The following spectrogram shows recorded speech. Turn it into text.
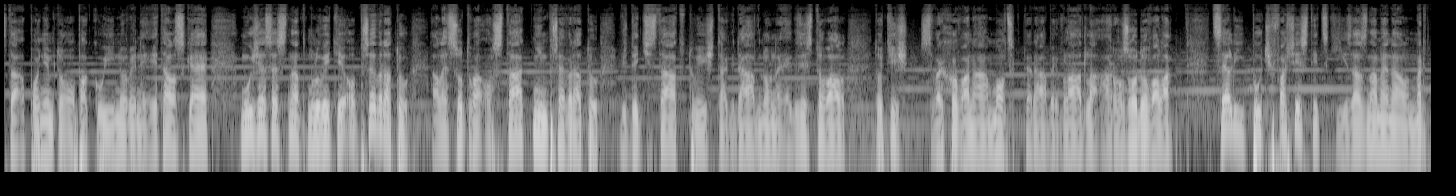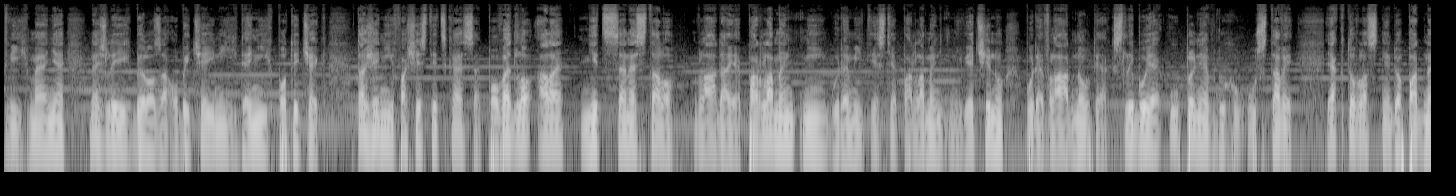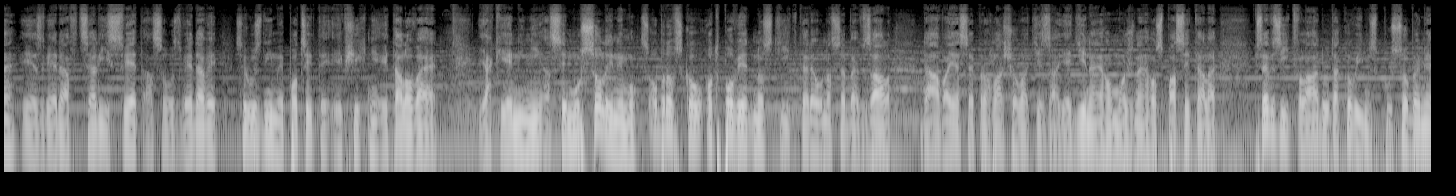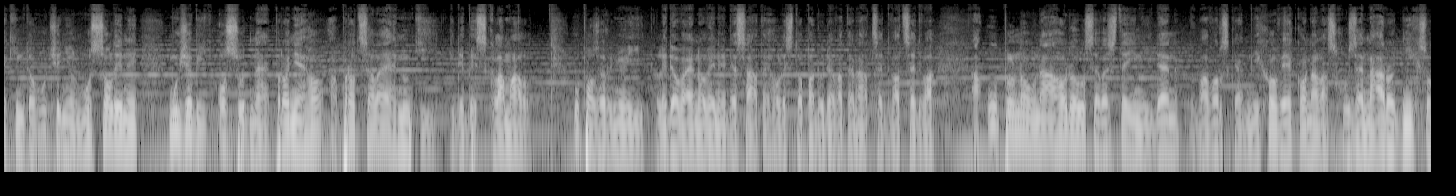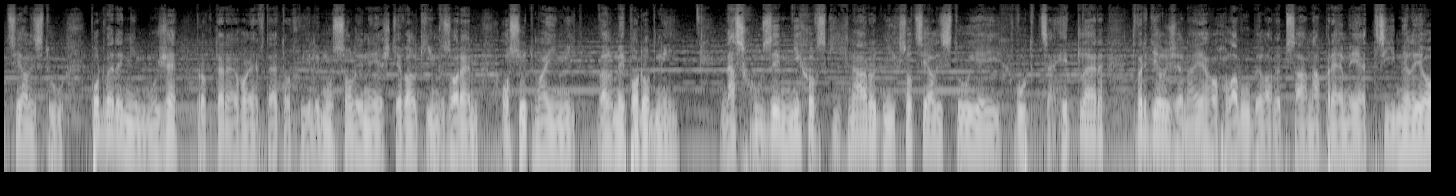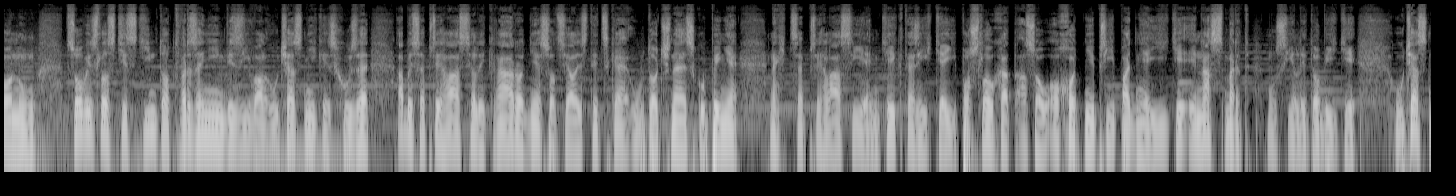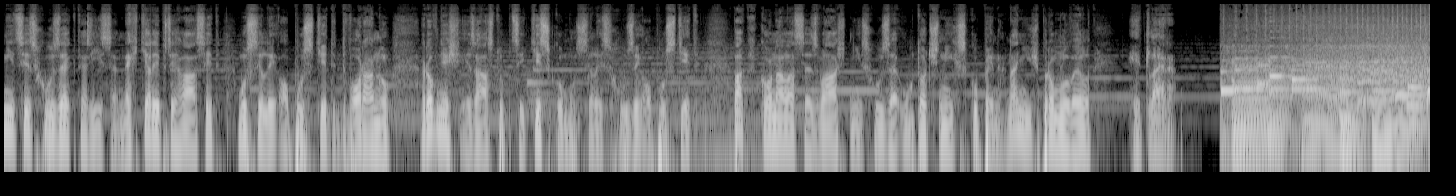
žurnalista a po něm to opakují noviny italské, může se snad mluvit i o převratu, ale sotva o státním převratu, vždyť stát tu již tak dávno neexistoval, totiž svrchovaná moc, která by vládla a rozhodovala. Celý puč fašistický zaznamenal mrtvých méně, nežli jich bylo za obyčejných denních potyček. Tažení fašistické se povedlo, ale nic se nestalo. Vláda je parlamentní, bude mít jistě parlamentní většinu, bude vládnout, jak slibuje, úplně v duchu ústavy. Jak to vlastně dopadne, je zvědav celý svět a jsou zvědavi s různými pocity i všichni Italové. Jak je nyní asi Mussolinimu s obrovskou odpovědností, kterou na sebe vzal, dává je se prohlašovat za jediného možného spasitele. Převzít vládu takovým takovým způsobem, jakým to učinil Mussolini, může být osudné pro něho a pro celé hnutí, kdyby zklamal. Upozorňují lidové noviny 10. listopadu 1922 a úplnou náhodou se ve stejný den v bavorském Mnichově konala schůze národních socialistů pod vedením muže, pro kterého je v této chvíli Mussolini ještě velkým vzorem. Osud mají mít velmi podobný. Na schůzi mnichovských národních socialistů jejich vůdce Hitler tvrdil, že na jeho hlavu byla vypsána prémie 3 milionů. V souvislosti s tímto tvrzením vyzýval účastníky schůze, aby se přihlásili k národně socialistické útočné skupině. Nechť se přihlásí jen ti, kteří chtějí poslouchat a jsou ochotni případně jíti i na smrt, musí-li to býti. Účastníci schůze, kteří se nechtěli přihlásit, museli opustit dvoranu. Rovněž i zástupci tisku museli schůzi opustit. Pak konala se zvláštní parlamentní schůze útočných skupin, na níž promluvil Hitler. Thank you.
